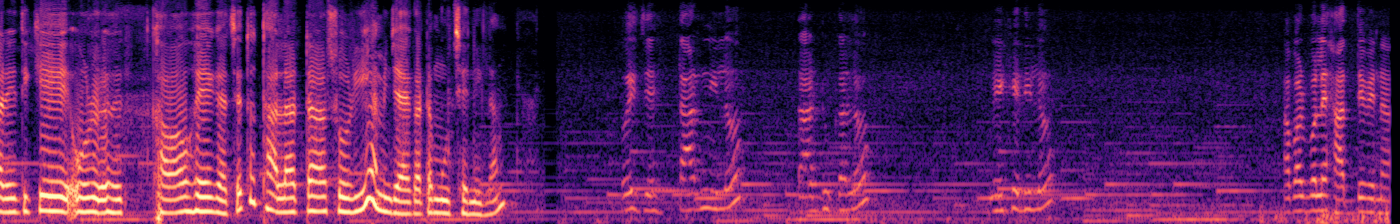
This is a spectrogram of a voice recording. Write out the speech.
আর এদিকে ওর খাওয়াও হয়ে গেছে, তো থালাটা সরিয়ে আমি জায়গাটা মুছে নিলাম। ওই যে, তার নিল, তার ঢুকালো, রেখে দিল। আবার বলে, হাত দেবে না।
